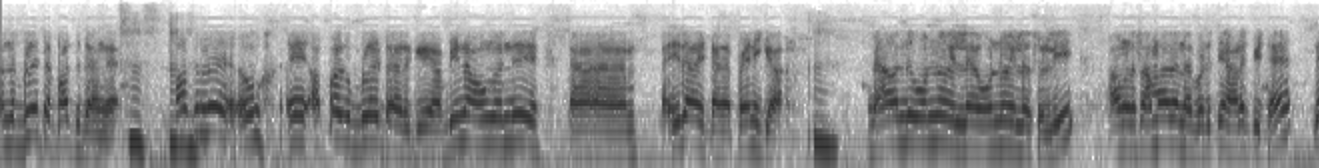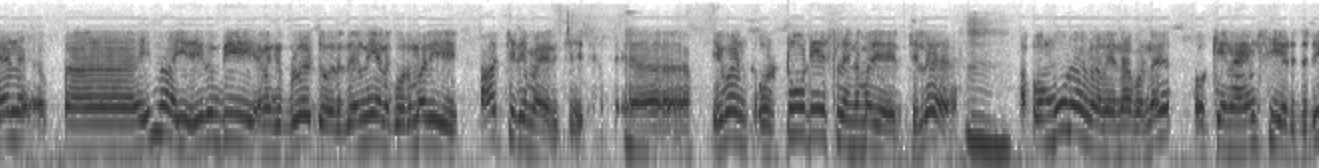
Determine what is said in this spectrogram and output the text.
அந்த பிளட்டை பார்த்துட்டாங்க. ஏ அப்பாவுக்கு பிளட்டா இருக்கு அப்படின்னு அவங்க வந்து இதாயிட்டாங்க பேனிக்கா. நான் வந்து ஒன்றும் இல்லை ஒன்றும் இல்லை சொல்லி அவங்கள சமாதானப்படுத்தி அனுப்பிட்டேன். தென் இன்னும் இரும்பி எனக்கு பிளட் வருதுன்னு எனக்கு ஒரு மாதிரி ஆச்சரியமாயிருச்சு. ஈவன் ஒரு டூ டேஸ்ல இந்த மாதிரி ஆயிருச்சுல. அப்போ மூணாவது நாள் என்ன பண்ணேன்? ஓகே நான் எம்சி எடுத்துட்டு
